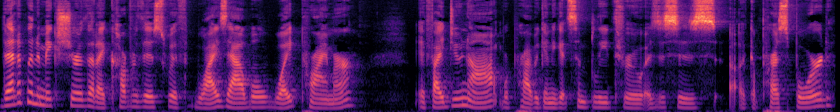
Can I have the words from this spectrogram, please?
Then I'm going to make sure that I cover this with Wise Owl white primer. If I do not, we're probably going to get some bleed through as this is uh, like a press board.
